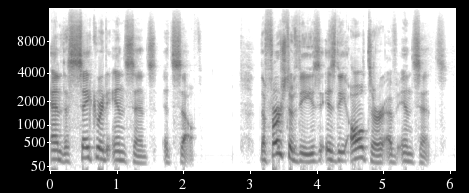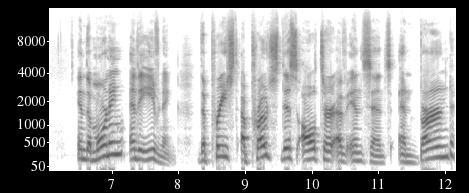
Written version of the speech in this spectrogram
and the sacred incense itself. The first of these is the altar of incense. In the morning and the evening, the priest approached this altar of incense and burned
